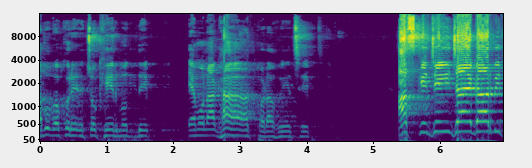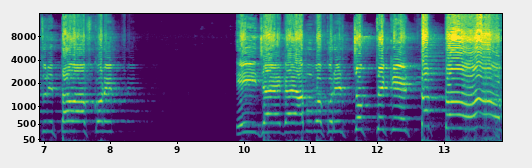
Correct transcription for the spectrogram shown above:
আবু বকরের চোখের মধ্যে এমন আঘাত করা হয়েছে। আজকে যেই জায়গার ভিতরে তাওয়াফ করেন এই জায়গায় আবু বকরের চোখ থেকে টপ টপ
